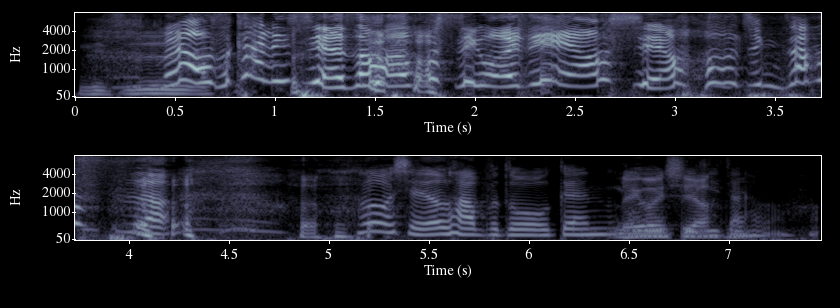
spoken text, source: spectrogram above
你只是没有，我是看你写的时候不行，我一定也要写，我紧张死了。和我写的都差不多，跟没关系啊。好，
